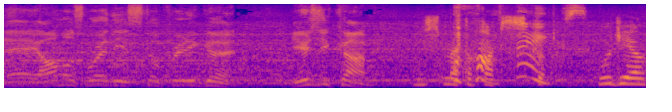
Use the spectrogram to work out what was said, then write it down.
Hey, almost worthy is still pretty good. Here's your comic. My jsme to Oh, fakt thanks. Ľudia,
